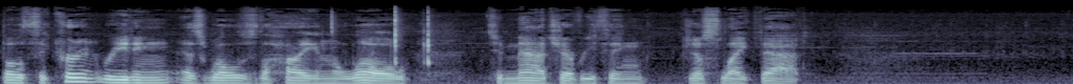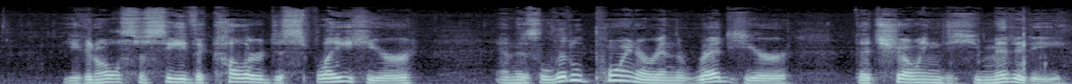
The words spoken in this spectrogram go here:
both the current reading as well as the high and the low to match everything just like that. You can also see the color display here and there's a little pointer in the red here that's showing the humidity.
